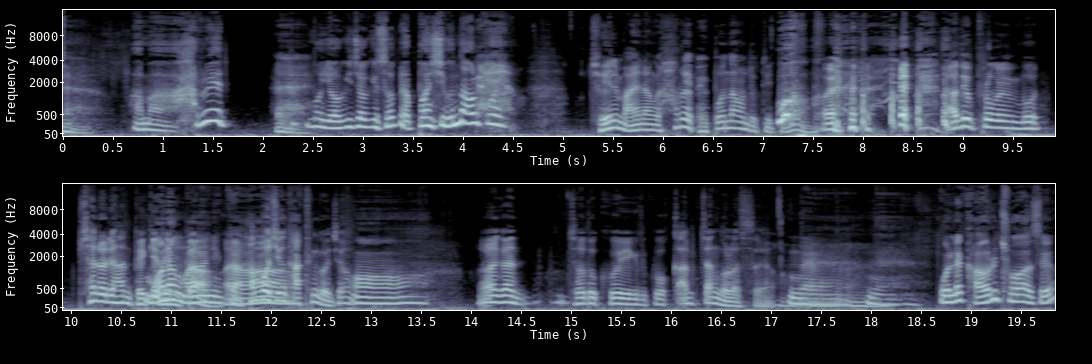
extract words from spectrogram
네. 아마 하루에 네. 뭐 여기저기서 몇 번씩은 나올 거예요. 제일 많이 나온 거 하루에 100번 나온 적도 있대요. 라디오 프로그램 뭐 채널이 한 100개 워낙 되니까 많으니까. 네, 한 번씩은 다튼 거죠. 어. 그러니까 저도 그 얘기 듣고 깜짝 놀랐어요. 네. 음. 네. 원래 가을을 좋아하세요?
